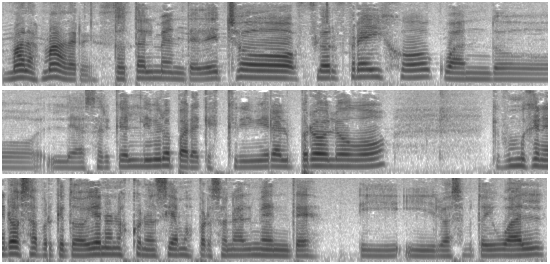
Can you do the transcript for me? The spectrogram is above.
malas madres. Totalmente. De hecho, Flor Freijo, cuando le acerqué el libro para que escribiera el prólogo, que fue muy generosa porque todavía no nos conocíamos personalmente y, y lo aceptó igual,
